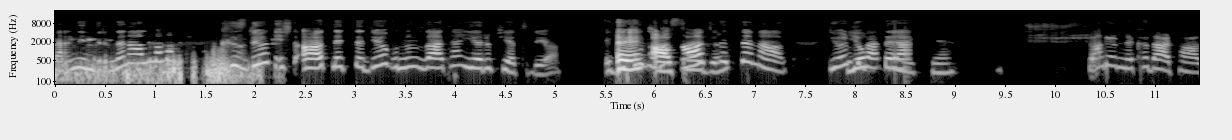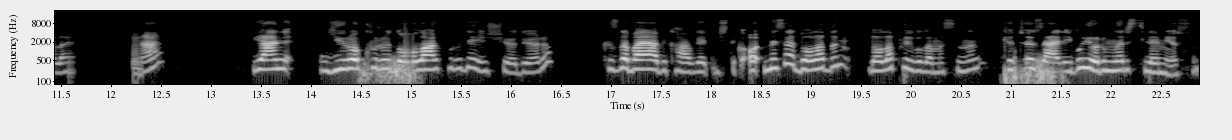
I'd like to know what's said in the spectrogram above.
Ben de indirimden aldım ama kız diyor ki işte outlet'te diyor bunun zaten yarı fiyatı diyor. E, E, alsaydın. outlet'ten al. Diyorum Yok ki ben demek ki. şu an diyorum ne kadar pahalı. Yani euro kuru, dolar kuru değişiyor diyorum. Kızla bayağı bir kavga etmiştik. O, mesela dolabın dolap uygulamasının kötü özelliği bu yorumları silemiyorsun.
